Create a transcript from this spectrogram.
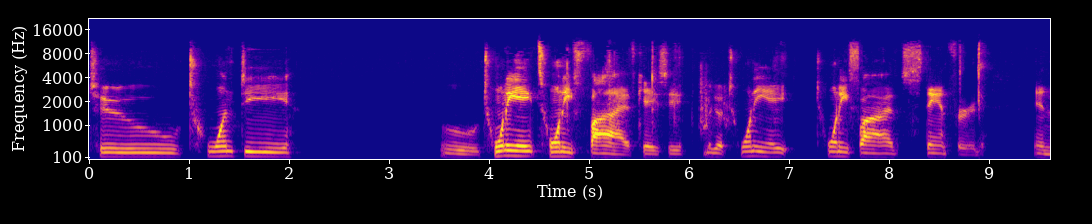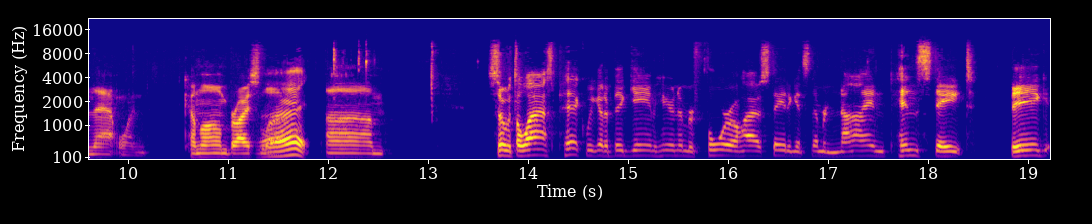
to 20. Ooh, 28 25, Casey. I'm going to go 28 25 Stanford in that one. Come on, Bryce All Love. right. Um, so with the last pick, we got a big game here. Number four, Ohio State against number nine, Penn State. Big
